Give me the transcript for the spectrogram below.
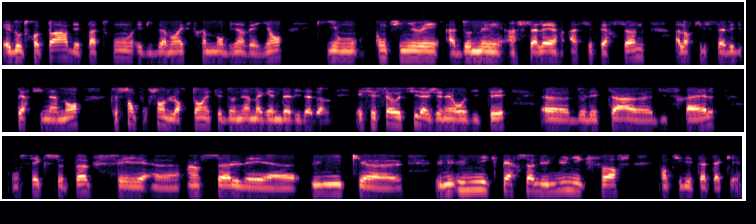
et d'autre part, des patrons évidemment extrêmement bienveillants qui ont continué à donner un salaire à ces personnes alors qu'ils savaient pertinemment que 100% de leur temps était donné à Magen David Adom. Et c'est ça aussi la générosité euh, de l'État euh, d'Israël. On sait que ce peuple fait euh, un seul et unique, une unique personne, une unique force quand il est attaqué.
